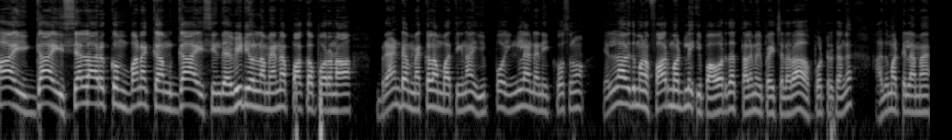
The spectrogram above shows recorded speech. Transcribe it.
ஹாய் காய்ஸ் எல்லாருக்கும் வணக்கம் காய்ஸ் இந்த வீடியோவில் நம்ம என்ன பார்க்க போகிறோன்னா பிராண்டம் மெக்கெல்லாம் பார்த்தீங்கன்னா இப்போ இங்கிலாந்து அணிக்கோசரம் எல்லா விதமான ஃபார்மட்லையும் இப்போ அவர் தான் தலைமை பயிற்சியாளராக போட்டிருக்காங்க. அது மட்டும் இல்லாமல்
